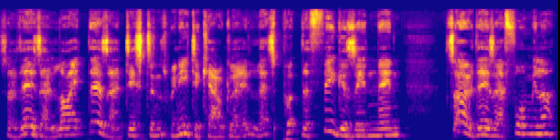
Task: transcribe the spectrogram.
So there's our light, there's our distance. We need to calculate it. Let's put the figures in then so there's our formula.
